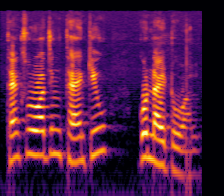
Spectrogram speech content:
thanks for watching thank you good night to all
